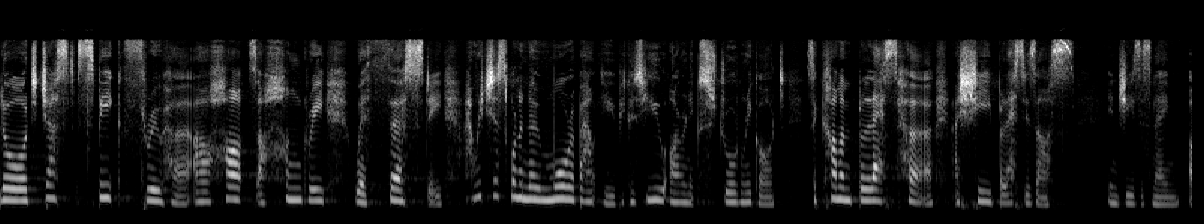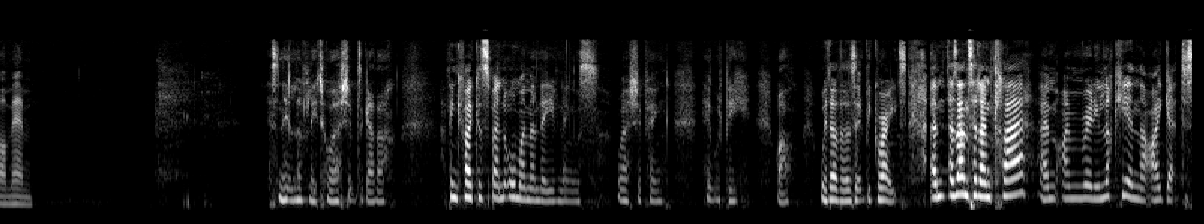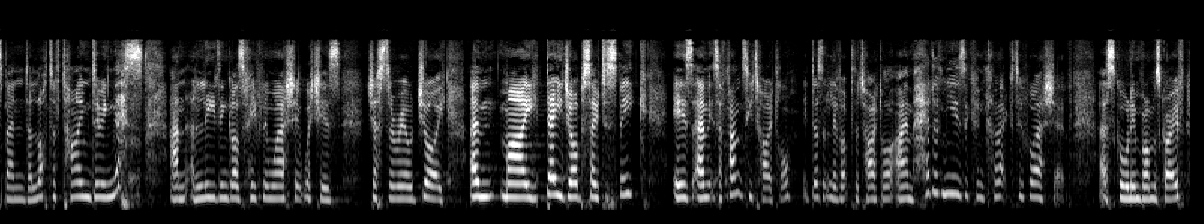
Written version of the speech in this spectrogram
Lord, just speak through her. Our hearts are hungry, we're thirsty, and we just want to know more about you because you are an extraordinary God. So come and bless her as she blesses us. In Jesus' name, amen. Isn't it lovely to worship together? I think if I could spend all my Monday evenings worshipping, it would be, well, with others, it'd be great. Um, as Anne said, I'm Claire. Um, I'm really lucky in that I get to spend a lot of time doing this and, and leading God's people in worship, which is just a real joy. Um, my day job, so to speak, is um, it's a fancy title. It doesn't live up to the title. I am head of music and collective worship at a school in Bromsgrove.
